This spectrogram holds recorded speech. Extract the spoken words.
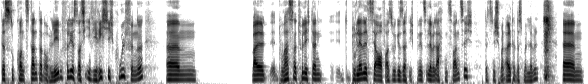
dass du konstant dann auch Leben verlierst, was ich irgendwie richtig cool finde. Ähm, weil du hast natürlich dann du levelst ja auf. Also wie gesagt, ich bin jetzt Level 28. Das ist nicht mein Alter, das ist mein Level. Ähm,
